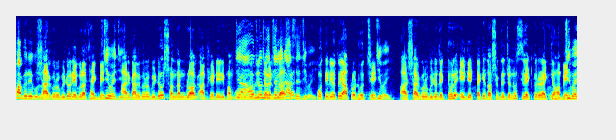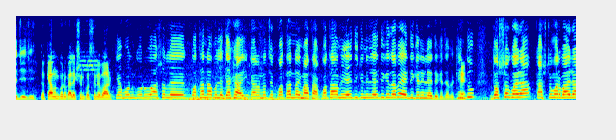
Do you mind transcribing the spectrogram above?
পাবে রেগুলার সার গরু ভিডিও রেগুলার থাকবে। আর গাভী গরু ভিডিও সন্ধান ব্লগ আফিয়া ডেইরি ফার্ম অন্যান্য যে চ্যানেলগুলো আছে। প্রতিনিয়তই আপলোড হচ্ছে। জি ভাই। আর সার গরু ভিডিও দেখতে হলে এই ডেটটাকে দর্শকদের জন্য সিলেক্ট করে রাখতে হবে। জি ভাই জি জি। তো কেমন গরু কালেকশন করছেন এবার? কেমন গরু আসলে কথা না বলে দেখাই কারণ হচ্ছে কথার নাই মাথা। কথা আমি এইদিকে নিলে এইদিকে যাবে এইদিকে নিলে এইদিকে যাবে। কিন্তু দর্শক ভাইরা কাস্টমার ভাইরা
